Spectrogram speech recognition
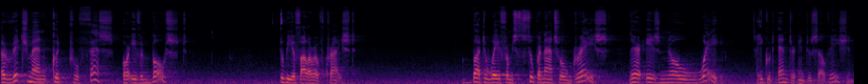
a rich man could profess or even boast to be a follower of Christ. But away from supernatural grace, there is no way he could enter into salvation.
